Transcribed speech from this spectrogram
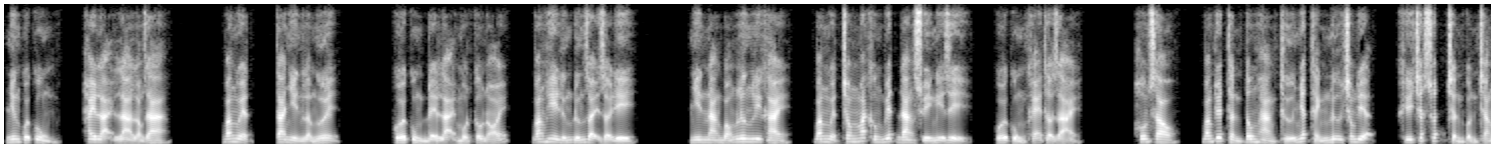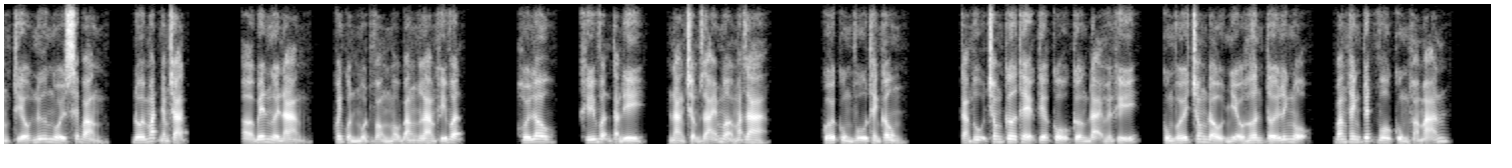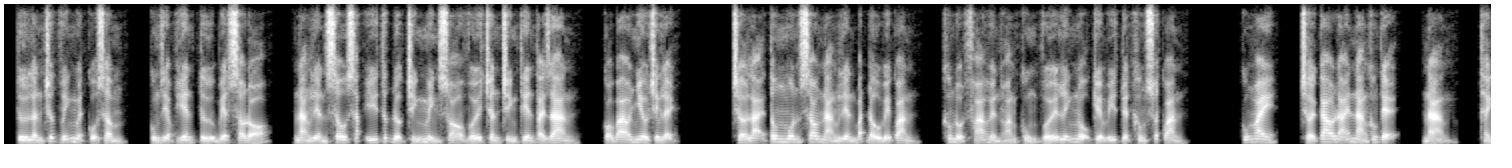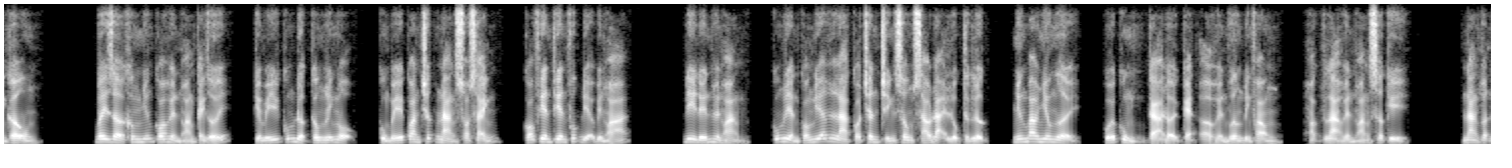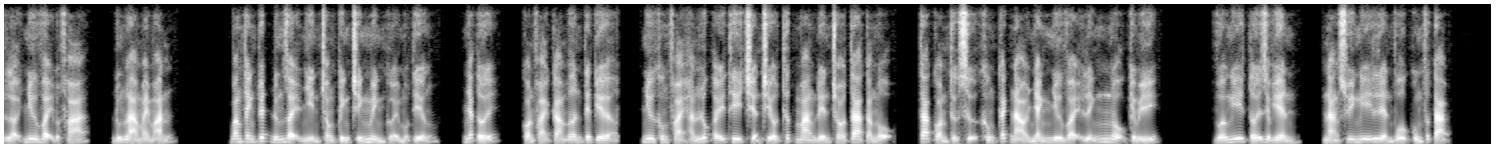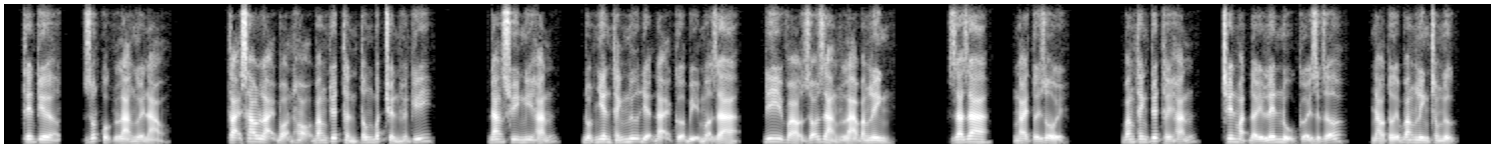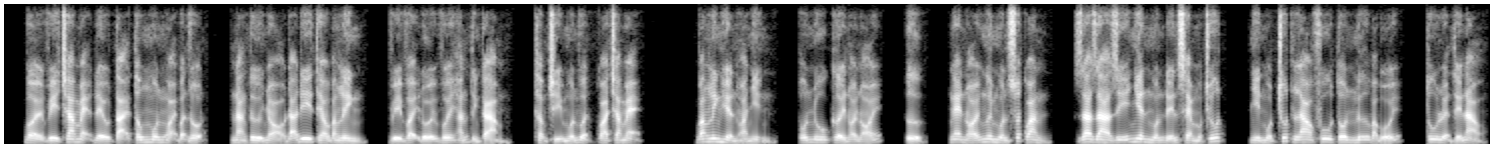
Nhưng cuối cùng hay lại là lòng ra? Băng nguyệt, ta nhìn lầm ngươi. Cuối cùng để lại một câu nói, băng hy đứng đứng dậy rời đi. Nhìn nàng bóng lưng ly khai, băng nguyệt trong mắt không biết đang suy nghĩ gì, cuối cùng khẽ thở dài. Hôm sau, băng tuyết thần tông hàng thứ nhất thánh nữ trong điện, khí chất xuất trần quần trắng thiếu nữ ngồi xếp bằng, đôi mắt nhắm chặt. Ở bên người nàng, quanh quẩn một vòng màu băng làm khí vận. Hồi lâu, khí vận tàn đi, nàng chậm rãi mở mắt ra. Cuối cùng vu thành công. Cảm thụ trong cơ thể kia cổ cường đại huyền khí, cùng với trong đầu nhiều hơn tới linh ngộ, băng thanh tuyết vô cùng thỏa mãn từ lần trước vĩnh nguyệt cổ sâm, cùng diệp hiên từ biệt sau đó, nàng liền sâu sắc ý thức được chính mình so với chân chính tiên tài gian, có bao nhiêu tranh lệch. Trở lại tông môn sau nàng liền bắt đầu bế quan, không đột phá huyền hoàng cùng với lĩnh nộ kiếm ý tuyệt không xuất quan. Cũng may, trời cao đãi nàng không tệ, nàng, thành công. Bây giờ không những có huyền hoàng cảnh giới, kiếm ý cũng được công lĩnh nộ cùng bế quan trước nàng so sánh, có phiên thiên phúc địa biến hóa. Đi đến huyền hoàng, cũng liền có nghĩa là có chân chính sông sáo đại lục thực lực, nhưng bao nhiêu người, cuối cùng cả đời kẹt ở huyền vương đình phong, hoặc là huyền hoàng sơ kỳ nàng thuận lợi như vậy đột phá, đúng là may mắn. Băng thanh tuyết đứng dậy nhìn trong kính chính mình cười một tiếng, nhắc tới, còn phải cảm ơn tên kia, như không phải hắn lúc ấy thi triển chiêu thức mang đến cho ta cảm ngộ, ta còn thực sự không cách nào nhanh như vậy lĩnh ngộ kiếm ý. Vừa nghĩ tới diệp hiên, nàng suy nghĩ liền vô cùng phức tạp. Tên kia, rốt cuộc là người nào? Tại sao lại bọn họ băng tuyết thần tông bất truyền huyền kỹ? Đang suy nghĩ hắn, đột nhiên thánh nữ điện đại cửa bị mở ra, đi vào rõ ràng là băng linh. Ra ra, ngài tới rồi. Băng thanh tuyết thấy hắn, trên mặt đầy lên nụ cười rực rỡ nào tới băng linh trong ngực bởi vì cha mẹ đều tại tông môn ngoại bận rộn, nàng từ nhỏ đã đi theo băng linh, vì vậy đối với hắn tình cảm, thậm chí muốn vượt qua cha mẹ. Băng linh hiền hòa nhìn, ôn nu cười nói nói ừ nghe nói ngươi muốn xuất quan, ra ra dĩ nhiên muốn đến xem một chút, nhìn một chút lao phu tôn nữ bà bối, tu luyện thế nào?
